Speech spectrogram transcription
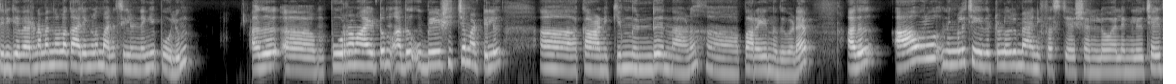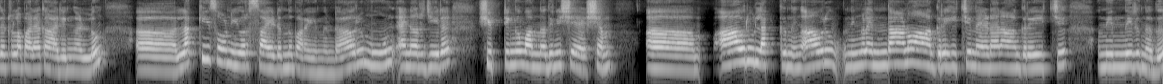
തിരികെ വരണമെന്നുള്ള കാര്യങ്ങൾ മനസ്സിലുണ്ടെങ്കിൽ പോലും അത് പൂർണമായിട്ടും അത് ഉപേക്ഷിച്ച മട്ടിൽ കാണിക്കുന്നുണ്ട് എന്നാണ് പറയുന്നത് ഇവിടെ. അത് ആ ഒരു നിങ്ങൾ ചെയ്തിട്ടുള്ള ഒരു മാനിഫെസ്റ്റേഷനിലോ അല്ലെങ്കിൽ ചെയ്തിട്ടുള്ള പല കാര്യങ്ങളിലും luck is on your side എന്ന് പറയുന്നുണ്ട്. ആ ഒരു മൂൺ എനർജിയുടെ ഷിഫ്റ്റിംഗ് വന്നതിന് ശേഷം ആ ഒരു ലക്ക് ആ ഒരു നിങ്ങൾ എന്താണോ ആഗ്രഹിച്ച് നേടാൻ ആഗ്രഹിച്ച് നിന്നിരുന്നത്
